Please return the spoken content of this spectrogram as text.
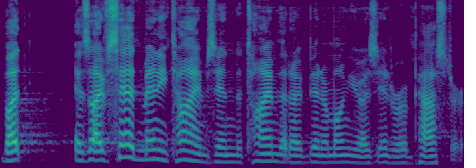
But as I've said many times in the time that I've been among you as interim pastor,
